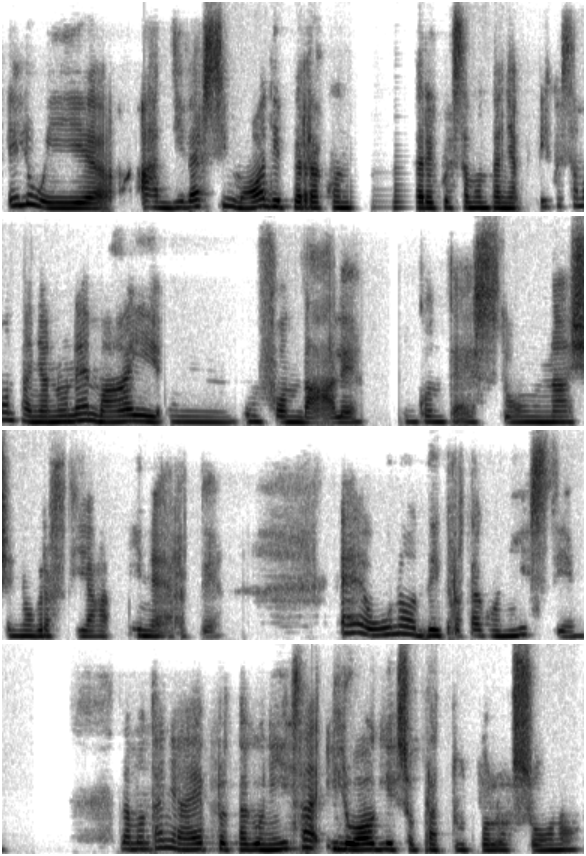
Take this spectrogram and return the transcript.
E lui ha diversi modi per raccontare questa montagna e questa montagna non è mai un, un fondale, un contesto, una scenografia inerte. È uno dei protagonisti la montagna è protagonista, i luoghi soprattutto lo sono.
